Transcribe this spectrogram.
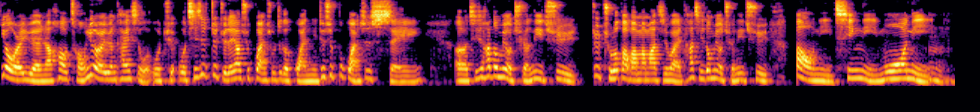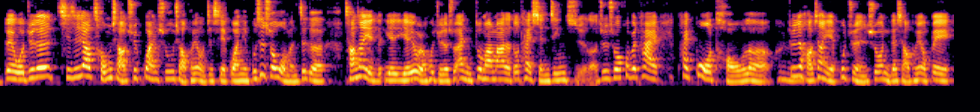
幼儿园，然后从幼儿园开始，我我觉我其实就觉得要去灌输这个观念，就是不管是谁。呃，其实他都没有权利去，就除了爸爸妈妈之外，他其实都没有权利去抱你、亲你、摸你。嗯，对，我觉得其实要从小去灌输小朋友这些观念，不是说我们这个常常也也也有人会觉得说，哎，你做妈妈的都太神经质了，就是说会不会太太过头了？嗯，就是好像也不准说你的小朋友被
